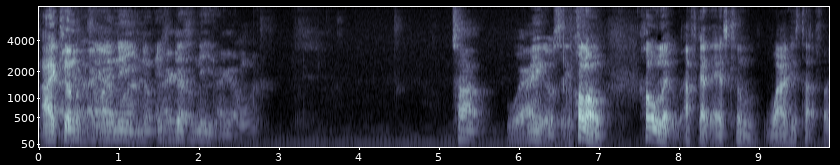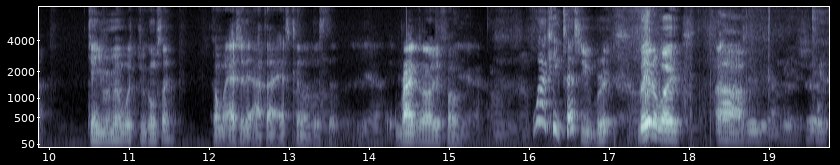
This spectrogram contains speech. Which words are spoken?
I kill him. That's all you need. No introduction needed. I got one. Top. Well, I ain't gonna say. Hold on. Hold it. I forgot to ask Kendall why his top five. Can you remember what you were gonna say? I'm gonna ask you that after I ask Kendall this stuff. Yeah. Write it on your phone. Yeah. I don't know. Why I keep testing you, Britt? But anyway, uh, Yeah, I mean, sure.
